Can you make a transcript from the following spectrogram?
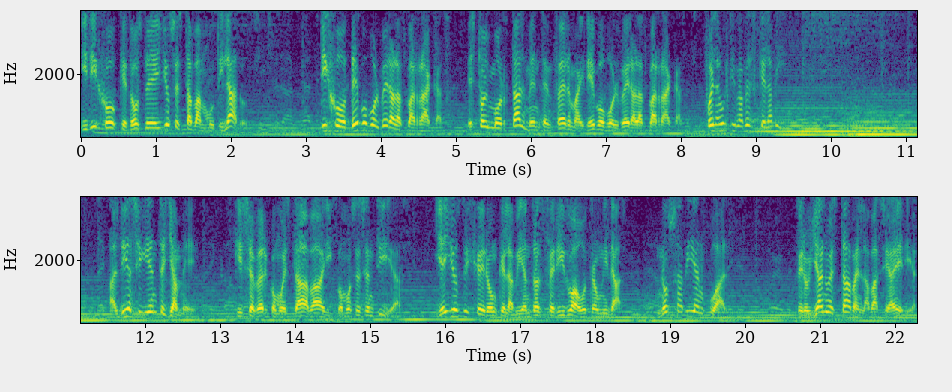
Y dijo que dos de ellos estaban mutilados. Dijo, debo volver a las barracas. Estoy mortalmente enferma y debo volver a las barracas. Fue la última vez que la vi. Al día siguiente llamé. Quise ver cómo estaba y cómo se sentía. Y ellos dijeron que la habían transferido a otra unidad. No sabían cuál. Pero ya no estaba en la base aérea.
